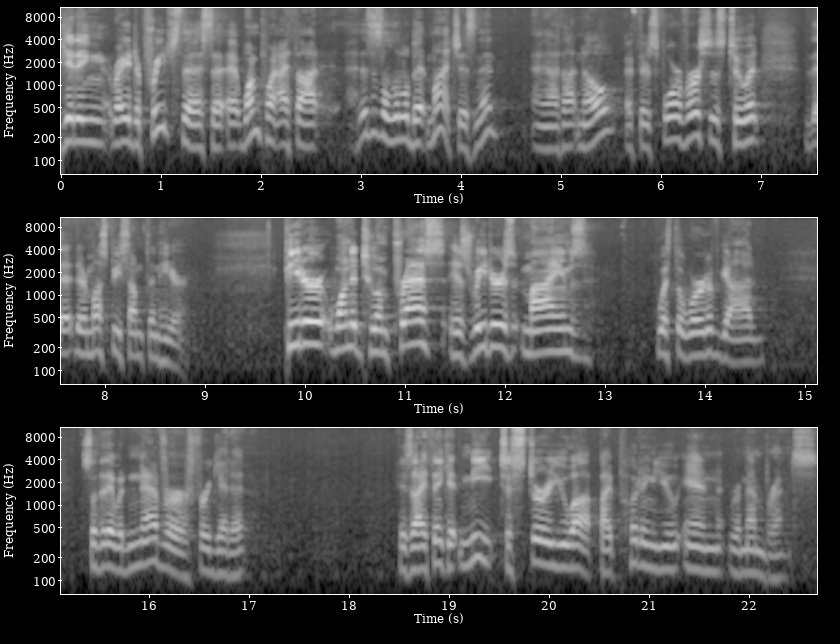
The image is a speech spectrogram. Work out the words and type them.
getting ready to preach this, at one point I thought, This is a little bit much, isn't it? And I thought, No, if there's four verses to it, there must be something here. Peter wanted to impress his readers' minds with the Word of God so that they would never forget it. Is I think it meet to stir you up by putting you in remembrance.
